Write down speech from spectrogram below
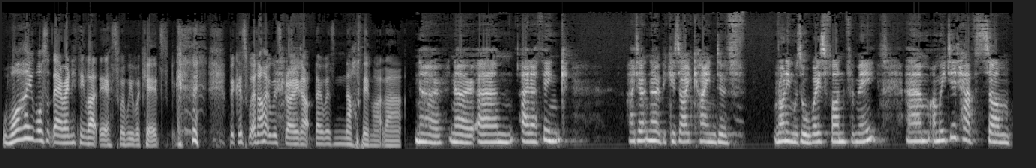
why wasn't there anything like this when we were kids? because when I was growing up, there was nothing like that. No, no. Um, and I think, I don't know, because I kind of, running was always fun for me. Um, and we did have some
